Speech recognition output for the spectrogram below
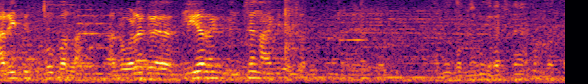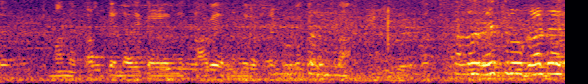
ಆ ರೀತಿ ಸಬೂಬಲ್ಲ ಅದರೊಳಗೆ ಕ್ಲಿಯರ್ ಆಗಿ ಮೆನ್ಷನ್ ಆಗಿದೆ ಸರ್. ಅದು ನಮಗೆ ರಕ್ಷಣೆ ಕೊಡುತ್ತೆ ಮಾನ್ಯ ತಾಲೂಕು ದಂಡಾಧಿಕಾರಿಗಳನ್ನು ತಾವೇ ನಮಗೆ ರಕ್ಷಣೆ ಕೊಡಬೇಕಾದ ಇದೆ ಸರ್ ರೈತರು ಗಾಡಿ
